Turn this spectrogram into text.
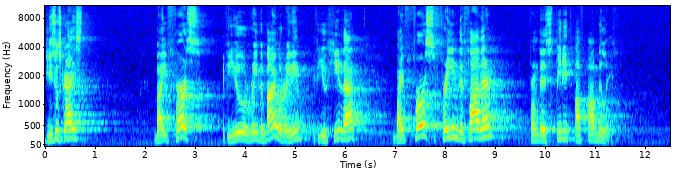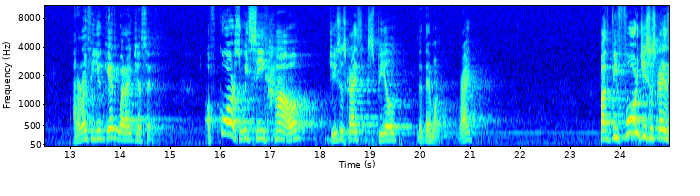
Jesus Christ, by first, if you read the Bible reading, if you hear that, by first freeing the Father from the spirit of unbelief. I don't know if you get what I just said. Of course, we see how Jesus Christ expelled the demon, right? But before Jesus Christ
